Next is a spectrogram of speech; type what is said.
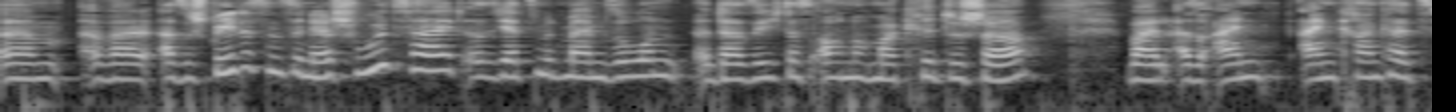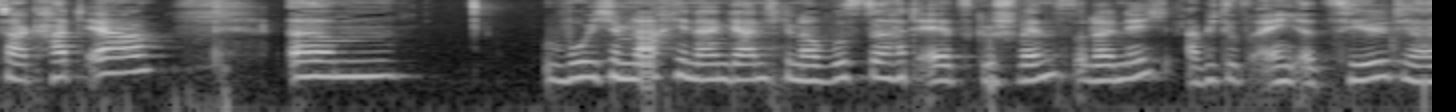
Ähm, weil, also spätestens in der Schulzeit, also jetzt mit meinem Sohn, da sehe ich das auch noch mal kritischer, weil also ein, ein Krankheitstag hat er. Ähm, wo ich im Nachhinein gar nicht genau wusste, hat er jetzt geschwänzt oder nicht. Habe ich das eigentlich erzählt? Die,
